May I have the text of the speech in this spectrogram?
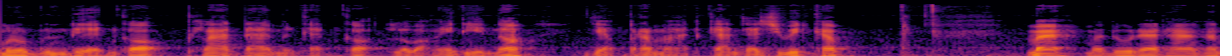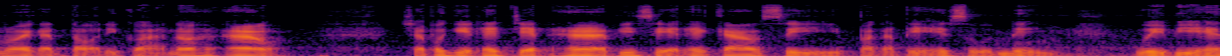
มนุษย์เงินเดือนก็พลาดได้เหมือนกันก็ระวังให้ดีเนาะอย่าประมาทการใช้ชีวิตครับ มา มาดูแนวทางฮานอยกันต่อดีกว่าเนาะอ้าวเฉพาะกิจให้ 75 พิเศษให้ 94 ปกติให้ 01 VP ให้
